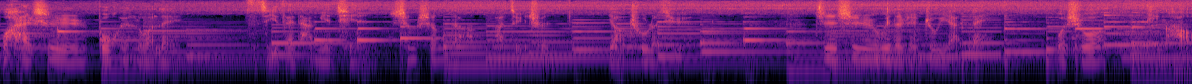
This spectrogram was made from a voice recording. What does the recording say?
我还是不会落泪。自己在他面前生生的把嘴唇咬出了血，只是为了忍住眼泪。我说：“挺好，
